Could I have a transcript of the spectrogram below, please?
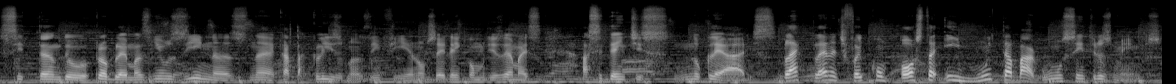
citando problemas em usinas, né, cataclismas, enfim, eu não sei nem como dizer, mas acidentes nucleares. Black Planet foi composta em muita bagunça entre os membros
